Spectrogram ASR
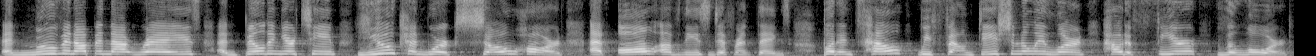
and moving up in that raise and building your team. You can work so hard at all of these different things. But until we foundationally learn how to fear the Lord,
